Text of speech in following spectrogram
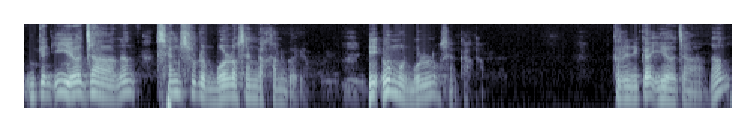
그러니까 이 여자는 생수를 뭘로 생각하는 거예요? 이 음을 뭘로 생각합니다. 그러니까 이 여자는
